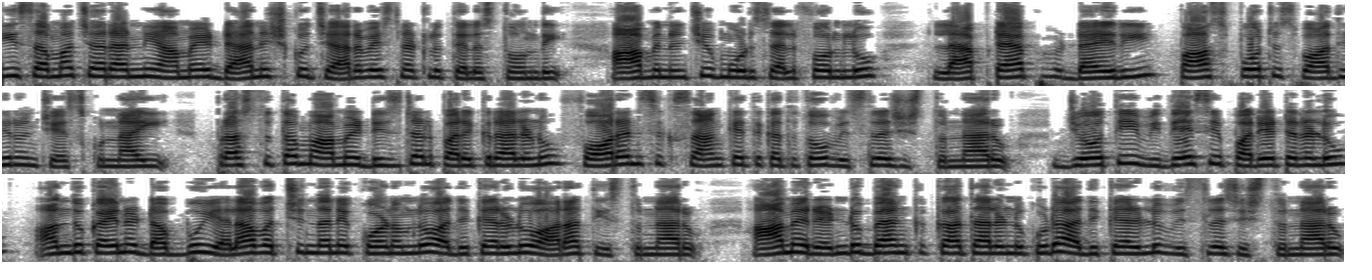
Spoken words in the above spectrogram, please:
ఈ సమాచారాన్ని ఆమె డానిష్కు చేరవేసినట్లు తెలుస్తోంది. ఆమె నుంచి మూడు సెల్ఫోన్లు ల్యాప్టాప్ డైరీ పాస్పోర్ట్ స్వాధీనం చేసుకున్నాయి. ప్రస్తుతం ఆమె డిజిటల్ పరికరాలను ఫారెన్సిక్ సాంకేతికతతో విశ్లేషిస్తున్నారు. జ్యోతి విదేశీ పర్యటనలు అందుకైన డబ్బు ఎలా వచ్చిందనే కోణంలో అధికారులు ఆరా తీస్తున్నారు. ఆమె రెండు బ్యాంకు ఖాతాలను కూడా అధికారులు విశ్లేషిస్తున్నారు.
